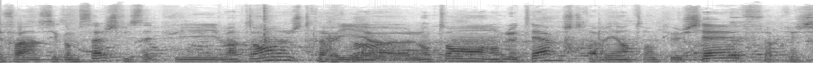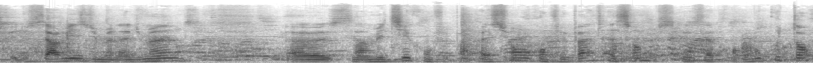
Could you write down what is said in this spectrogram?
enfin c'est comme ça, je fais ça depuis 20 ans. J'ai travaillé euh, longtemps en Angleterre, je travaillais en tant que chef, après j'ai fait du service, du management. Euh, c'est un métier qu'on fait par passion, qu'on fait pas de toute façon parce que ça prend beaucoup de temps.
